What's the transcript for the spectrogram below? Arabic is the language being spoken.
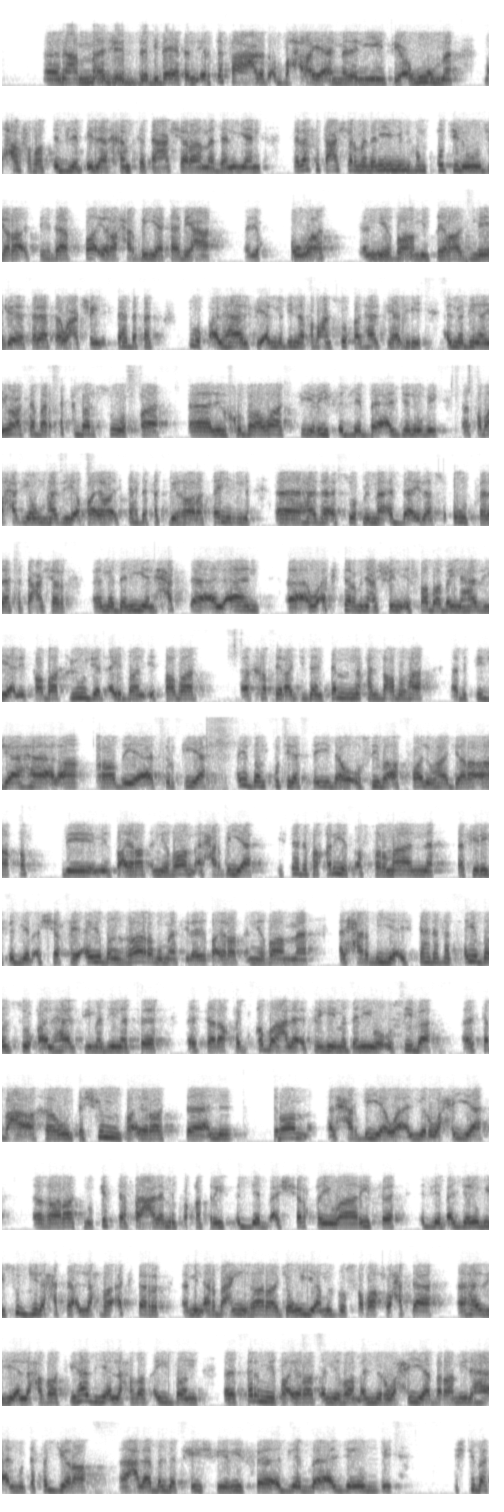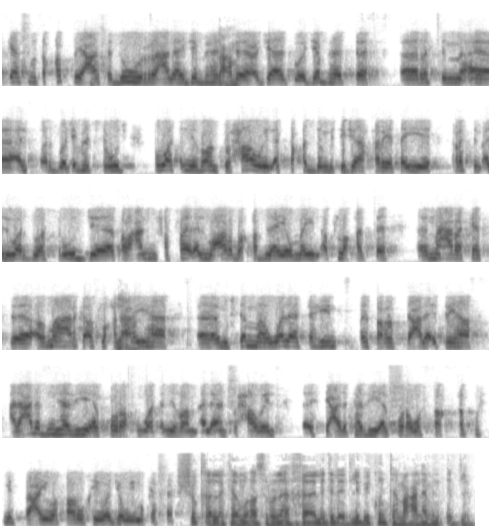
نعم ماجد. بداية ارتفع عدد الضحايا المدنيين في عموم محافظة إدلب إلى 15 مدنيا. 13 مدني منهم قتلوا جراء استهداف طائرة حربية تابعة لقوات النظام من طراز ميج 23 استهدفت سوق الهال في المدينة. طبعا سوق الهال في هذه المدينة يعتبر أكبر سوق للخضروات في ريف إدلب الجنوبي. صباح اليوم هذه الطائرة استهدفت بغارتين. هذا السوق مما أدى إلى سقوط 13 مدنيا. حتى الآن أو أكثر من 20 إصابة بين هذه الإصابات. يوجد أيضا إصابات خطيرة جدا. تم نقل بعضها باتجاه الأراضي التركية. أيضا قتلت سيدة وأصيب أطفالها جراء قصف من طائرات النظام الحربية استهدف قرية الصرمان في ريف إدلب الشرقي. أيضا غارة مماثلة لطائرات النظام الحربية استهدفت أيضا سوق الهال في مدينة سراقب. قضى على إثره مدني وأصيب سبعة آخرون. تشم طائرات النظام الحربية والمروحية غارات مكثفة على منطقة ريف إدلب الشرقي وريف إدلب الجنوبي سجل حتى اللحظة أكثر من 40 غارة جوية منذ الصباح وحتى هذه اللحظات. في هذه اللحظات أيضا ترمي طائرات النظام المروحية براميلها المتفجرة على بلدة حيش في ريف إدلب الجنوبي. اشتباكات متقطعة تدور على جبهة نعم. عجاز وجبهة رسم الورد وجبهة سروج. قوات النظام تحاول التقدم باتجاه قريتي رسم الورد وسروج طبعا فصائل المعارضة قبل يومين أطلقت معركة معركة أطلقت نعم. عليها مسمى ولا تهن سيطرت على إثرها على عدد من هذه القرى قوات النظام الآن تحاول استعادة هذه القرى وسط قصف مدفعي وصاروخي وجوي مكثف. شكرا لك مراسلنا خالد الإدلبي. كنت معنا من إدلب.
